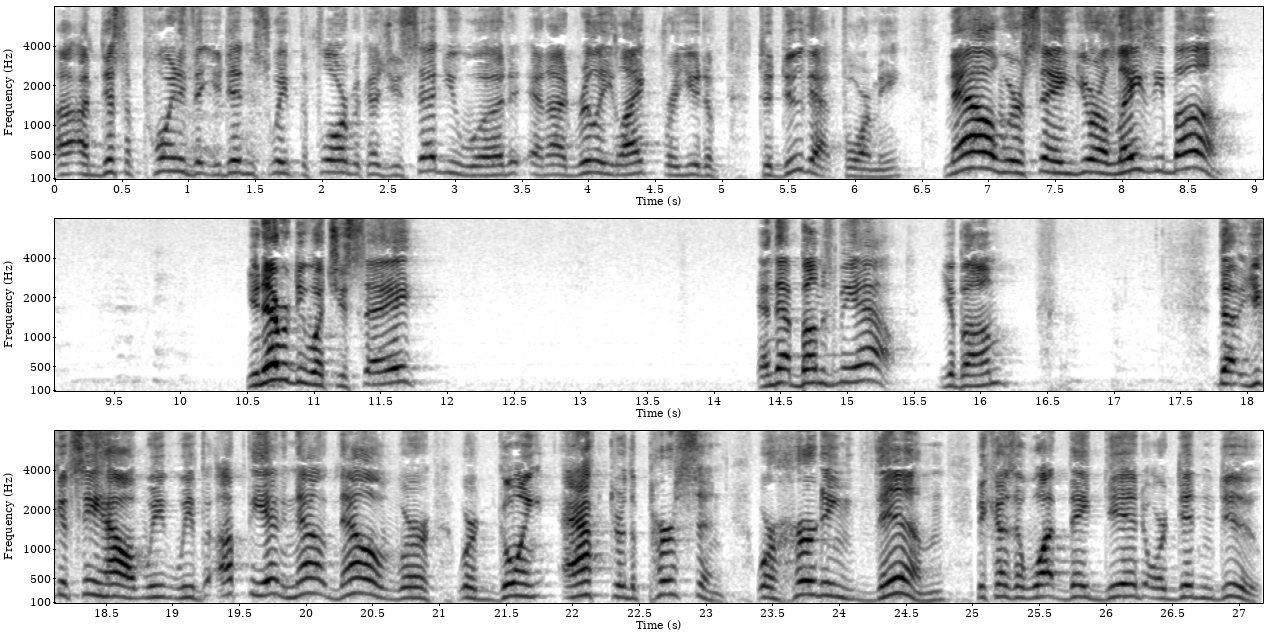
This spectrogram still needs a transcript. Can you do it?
uh, I'm disappointed that you didn't sweep the floor because you said you would, and I'd really like for you to, to do that for me. Now we're saying you're a lazy bum. You never do what you say. And that bums me out. You bum. You can see how we, we've upped the ante. Now, now we're, we're going after the person. We're hurting them because of what they did or didn't do.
